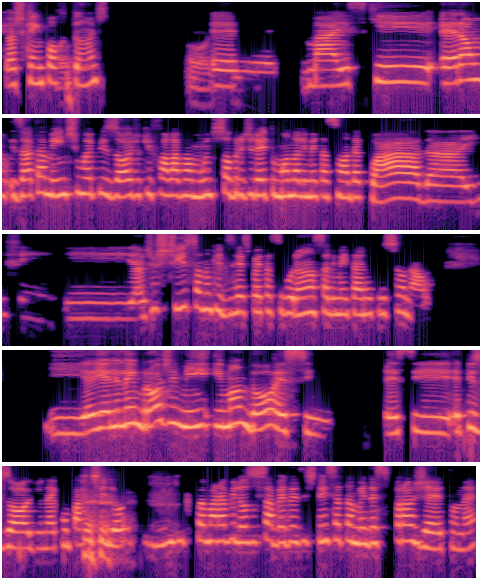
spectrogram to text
que eu acho que é importante. É, mas que era um, exatamente um episódio que falava muito sobre direito humano à alimentação adequada, enfim, e a justiça no que diz respeito à segurança alimentar e nutricional. E aí ele lembrou de mim e mandou esse esse episódio, né? Compartilhou que foi maravilhoso saber da existência também desse projeto, né?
